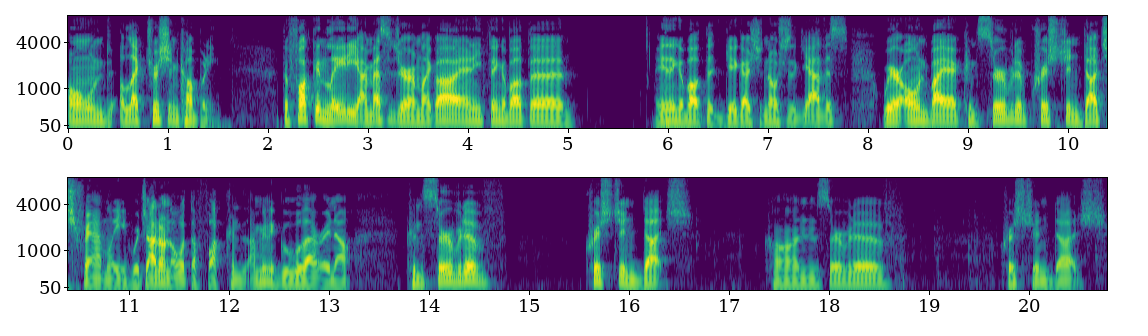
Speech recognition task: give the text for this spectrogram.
owned electrician company. The fucking lady, I messaged her. I'm like, oh, anything about the anything about the gig I should know? She's like, yeah, this we're owned by a conservative Christian Dutch family, which I don't know what the fuck. Con- I'm gonna Google that right now. Conservative Christian Dutch, conservative Christian Dutch,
